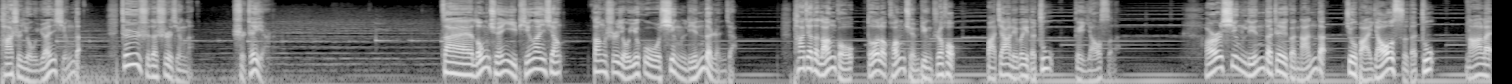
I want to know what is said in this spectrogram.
它是有原型的，真实的事情呢，是这样的：在龙泉驿平安乡，当时有一户姓林的人家。他家的狼狗得了狂犬病之后，把家里喂的猪给咬死了。而姓林的这个男的就把咬死的猪拿来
